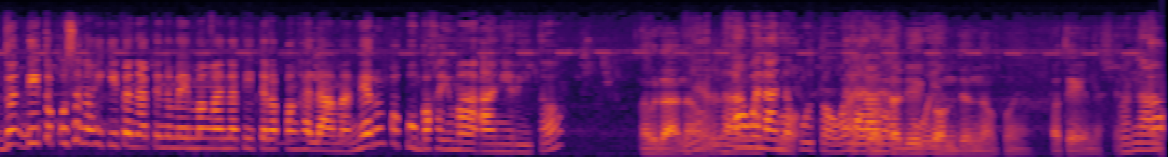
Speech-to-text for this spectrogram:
Doon, dito po sa nakikita natin na may mga natitira pang halaman, meron pa po ba kayong mga ani rito? Ah, wala na. Wala ah, wala na po to. Wala na. na Totally po yun. condemned na po yan. Patay na siya. 100% Ah,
